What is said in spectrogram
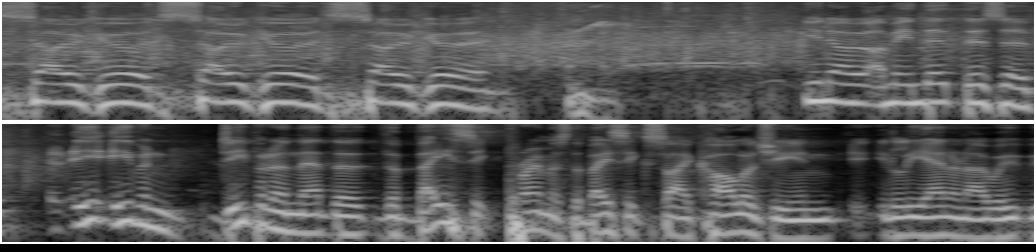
So good, so good, so good. You know, I mean, there's a even deeper than that. The, the basic premise, the basic psychology, and Leanne and I, we,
